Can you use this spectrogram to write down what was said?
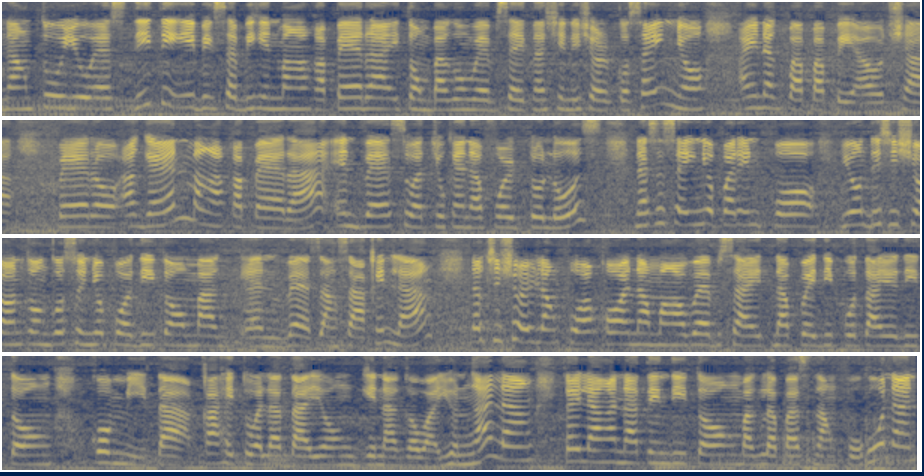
ng 2 USDT, ibig sabihin mga kapera, itong bagong website na sinishare ko sa inyo ay nagpapa-payout siya. Pero again, mga kapera, invest what you can afford to lose. Nasa sa inyo pa rin po yung desisyon kung gusto nyo po dito mag-invest. Ang sa akin lang, nagsishare lang po ako ng mga website na pwede po tayo ditong kumita kahit wala tayong ginagawa. Yun nga lang, kailangan natin ditong maglabas ng puhunan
